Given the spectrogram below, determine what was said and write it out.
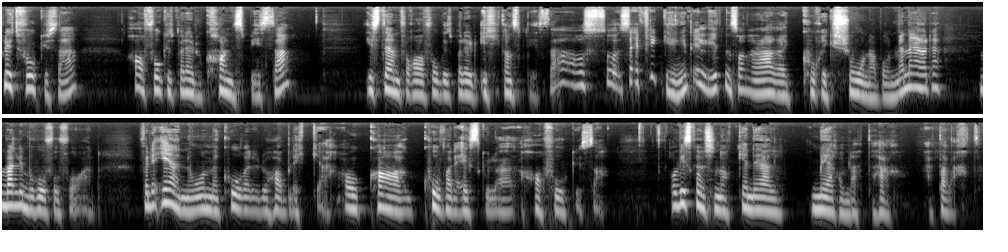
Flytt fokuset. Ha fokus på det du kan spise, istedenfor å ha fokus på det du ikke kan spise. Så, så, jeg fikk egentlig en liten sånn korreksjon av henne, men jeg hadde veldig behov for å få den. For det er noe med hvor er det du har blikket, og hva, hvor var det jeg skulle ha fokuset. Og vi skal jo snakke en del mer om dette her etter hvert.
